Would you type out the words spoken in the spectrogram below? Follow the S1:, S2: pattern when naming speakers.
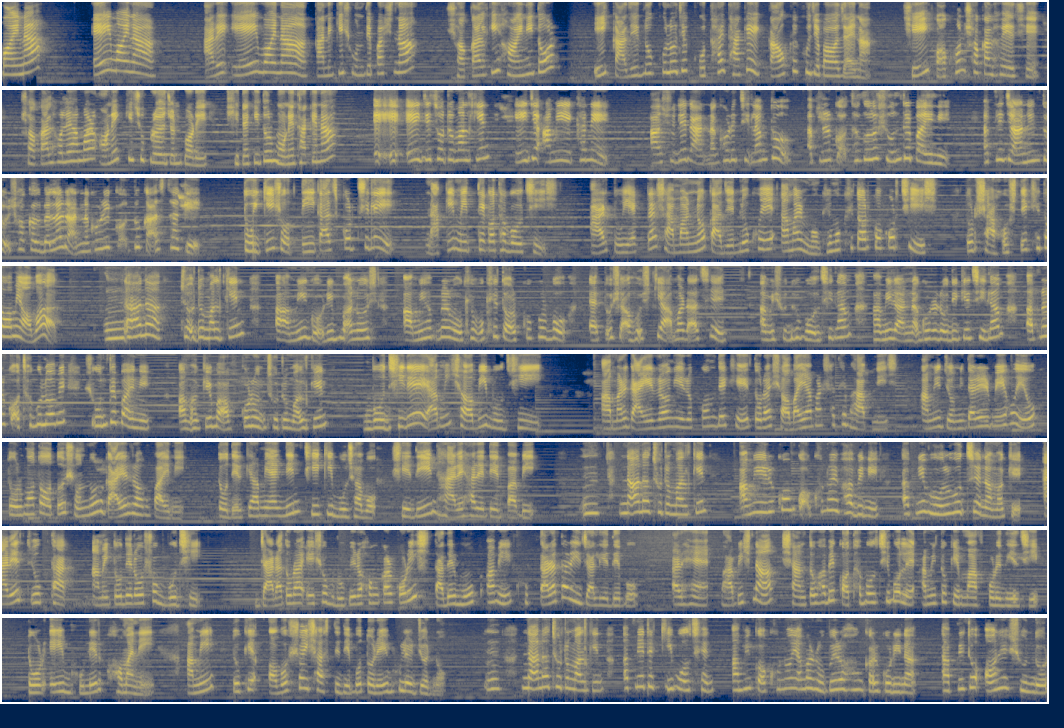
S1: ময়না? এই ময়না। আরে এই ময়না, কানে কি শুনতে পাস না? সকাল কি হয়নি তোর? এই কাজের লোকগুলো যে কোথায় থাকে কাউকে খুঁজে পাওয়া যায় না। সেই কখন সকাল হয়েছে? সকাল হলে আমার অনেক কিছু প্রয়োজন পড়ে, সেটা কি তোর মনে থাকে না? এই যে ছোট মালকিন, এই যে আমি এখানে। আসলে রান্নাঘরে ছিলাম তো, আপনার কথাগুলো শুনতে পাইনি। আপনি জানেন তো সকালবেলা রান্নাঘরে কত কাজ থাকে।
S2: তুই কি সত্যিই কাজ করছিলি? নাকি মিথ্যে কথা বলছিস? আর তুই একটা সামান্য কাজের লোক হয়ে আমার মুখে মুখে তর্ক করছিস? তোর সাহস দেখে তো আমি অবাক।
S3: না না ছোট মালকিন আমি গরিব মানুষ। আমি আপনার মুখে মুখে তর্ক করব। এত সাহস কি আমার আছে? আমি শুধু বলছিলাম আমি রান্নাঘরের ওদিকে ছিলাম আপনার কথাগুলো আমি শুনতে পাইনি। আমাকে মাফ করুন ছোট মালকিন।
S2: বুঝি রে আমি সবই বুঝি। আমার গায়ের রং এরকম দেখে তোরা সবাই আমার সাথে ভাব নিস আমি জমিদারের মেয়ে হয়েও তোর মতো অত সুন্দর গায়ের রং পাইনি। তোদেরকে আমি একদিন ঠিকই বুঝাবো সেদিন হারে হারে টের পাবি।
S3: না না ছোট মালকিন আমি এরকম কখনোই ভাবিনি। আপনি ভুল বুঝছেন আমাকে।
S2: আরে চুপ থাক, আমি তোদের ওসব বুঝি। যারা তোরা এসব রূপের অহংকার করিস, তাদের মুখ আমি খুব তাড়াতাড়ি জ্বালিয়ে দেব। আর হ্যাঁ ভাবিস না, শান্তভাবে কথা বলছি বলে আমি তোকে মাফ করে দিয়েছি। তোর এই ভুলের ক্ষমা নেই। আমি তোকে অবশ্যই শাস্তি দেব তোর এই ভুলের জন্য।
S3: না না, ছোট মালকিন, আপনি এটা কি বলছেন? আমি কখনোই আমার রূপের অহংকার করি না। আপনি তো অনেক সুন্দর।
